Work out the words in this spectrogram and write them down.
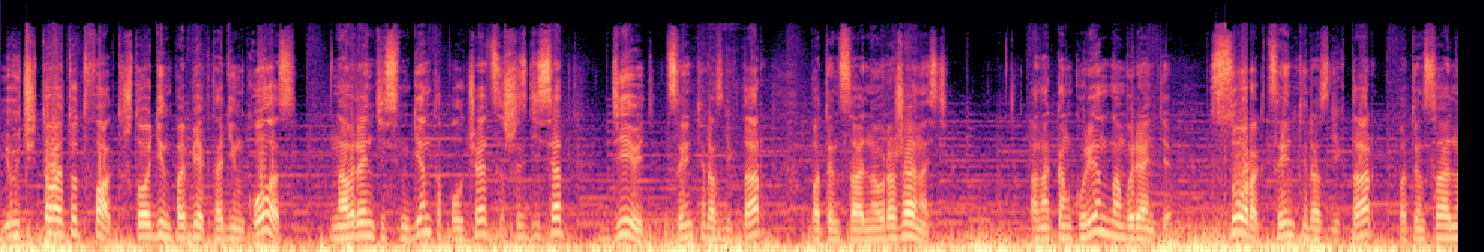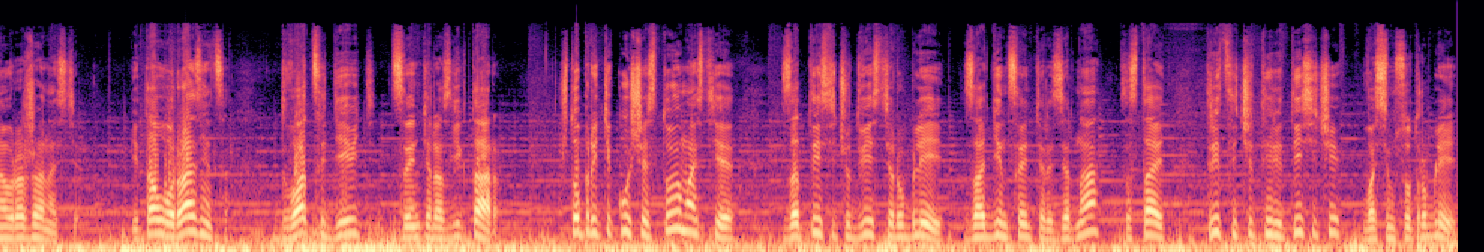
и учитывая тот факт, что один побег один колос, на варианте сингента получается 69 центнеров с гектар потенциальной урожайности. А на конкурентном варианте 40 центнеров с гектар потенциальной урожайности. Итого разница 29 центнеров с гектар, что при текущей стоимости за 1200 рублей за 1 центнер зерна составит 34 800 рублей.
